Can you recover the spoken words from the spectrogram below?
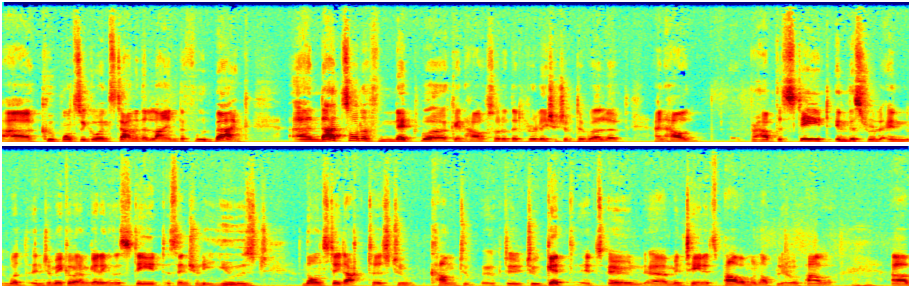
uh, coupons to go and stand in the line at the food bank. And that sort of network and how sort of that relationship developed and how perhaps the state in this in what in Jamaica what I'm getting the state essentially used non-state actors to come to to, to get its own uh, maintain its power monopoly over power uh,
